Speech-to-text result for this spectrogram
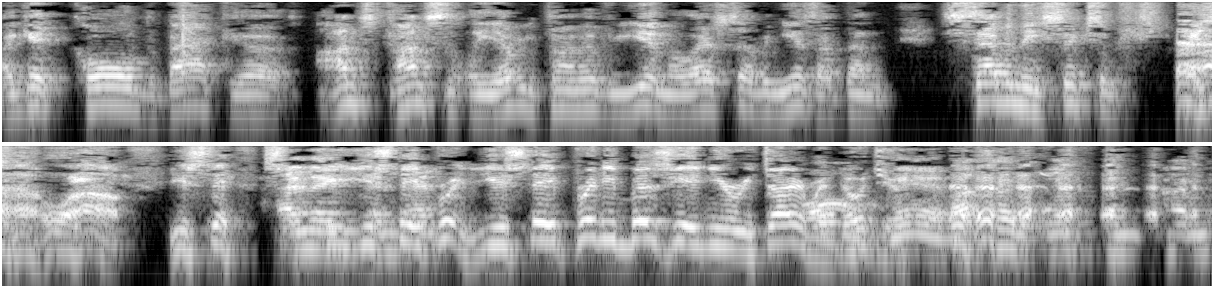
I get called back uh, on- constantly every time, every year. In the last seven years, I've done 76 of these. wow. You stay, And they- you and- stay, and- pretty, you stay pretty busy in your retirement, Oh, don't you? Man, tell you, and, and I'm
